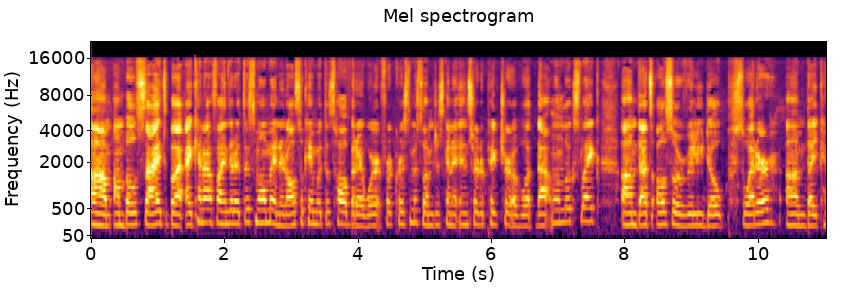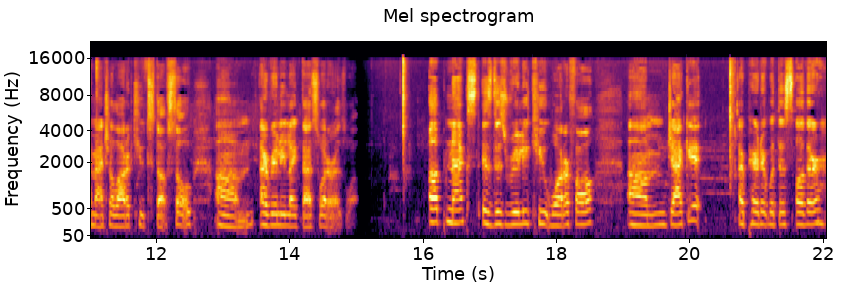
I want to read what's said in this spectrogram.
um, on both sides, but I cannot find it at this moment. And it also came with this haul, but I wore it for Christmas, so I'm just going to insert a picture of what that one looks like. Um, that's also a really dope sweater um, that you can match a lot of cute stuff. So um, I really like that sweater as well. Up next is this really cute waterfall um, jacket. I paired it with this other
